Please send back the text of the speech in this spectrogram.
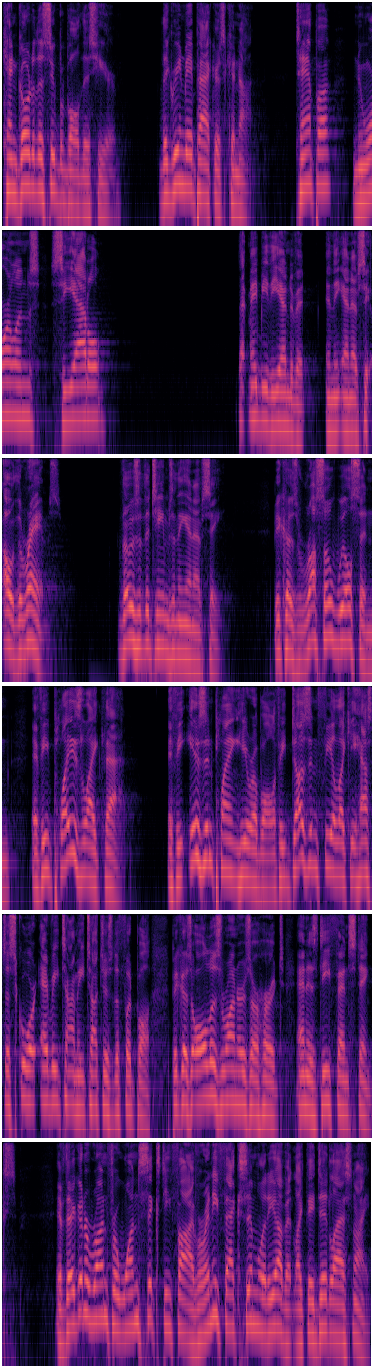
can go to the Super Bowl this year. The Green Bay Packers cannot. Tampa, New Orleans, Seattle, that may be the end of it in the NFC. Oh, the Rams. Those are the teams in the NFC. Because Russell Wilson, if he plays like that, if he isn't playing hero ball, if he doesn't feel like he has to score every time he touches the football because all his runners are hurt and his defense stinks, if they're going to run for 165 or any facsimile of it like they did last night,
